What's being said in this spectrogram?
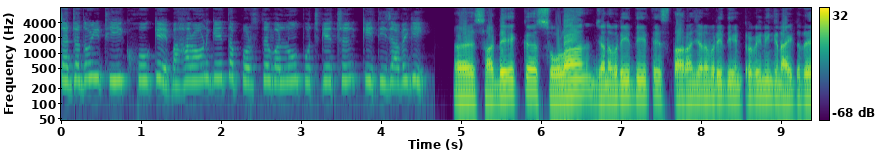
ਤਾਂ ਜਦੋਂ ਹੀ ਠੀਕ ਹੋ ਕੇ ਬਾਹਰ ਆਉਣਗੇ ਤਾਂ ਪੁਲਿਸ ਦੇ ਵੱਲੋਂ ਪੁੱਛਗਿੱਛ ਕੀਤੀ ਜਾਵੇਗੀ। ਸਾਡੇ ਇੱਕ 16 ਜਨਵਰੀ ਦੀ ਤੇ 17 ਜਨਵਰੀ ਦੀ ਇੰਟਰਵੀਨਿੰਗ ਨਾਈਟ ਦੇ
